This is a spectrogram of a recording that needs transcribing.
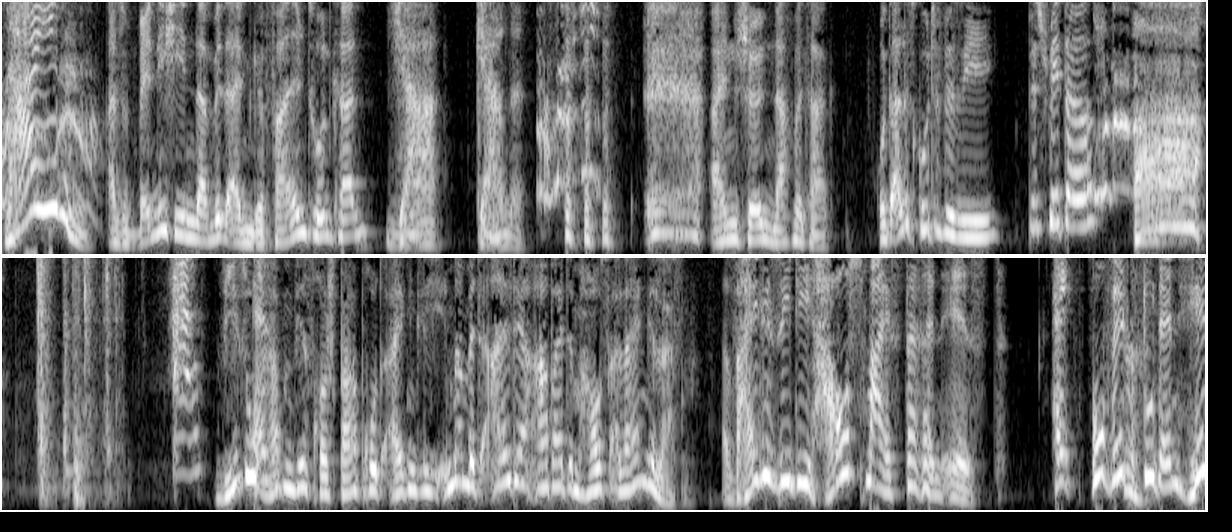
Nein! Also wenn ich Ihnen damit einen Gefallen tun kann, ja, gerne. einen schönen Nachmittag. Und alles Gute für Sie. Bis später. Oh. Wieso äh. haben wir Frau Sparbrot eigentlich immer mit all der Arbeit im Haus allein gelassen? Weil sie die Hausmeisterin ist. Hey, wo willst du denn hin?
